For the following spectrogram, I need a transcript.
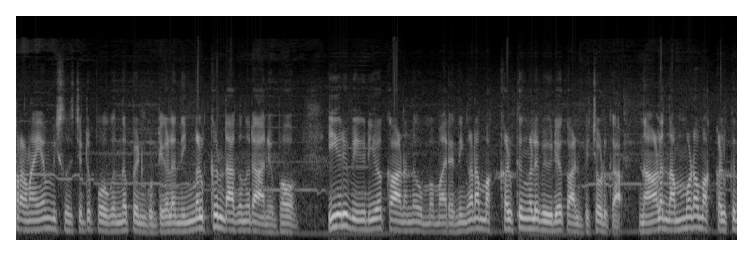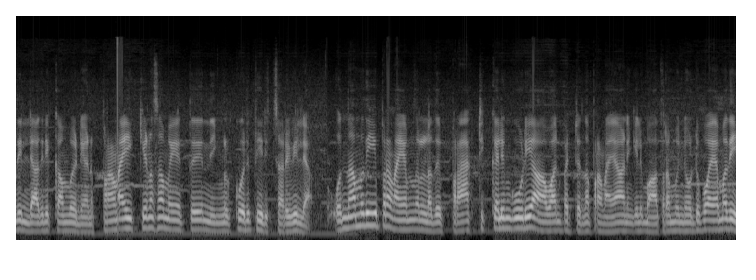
പ്രണയം വിശ്വസിച്ചിട്ട് പോകുന്ന പെൺകുട്ടികളെ നിങ്ങൾക്ക് ഉണ്ടാകുന്ന ഒരു അനുഭവം. ഈ ഒരു വീഡിയോ കാണുന്ന ഉമ്മമാരെ നിങ്ങളുടെ മക്കൾക്ക് നിങ്ങൾ വീഡിയോ കാണിപ്പിച്ചു കൊടുക്കുക നാളെ നമ്മുടെ മക്കൾക്ക് ഇതില്ലാതിരിക്കാൻ വേണ്ടിയാണ്. പ്രണയിക്കുന്ന സമയത്ത് നിങ്ങൾക്കൊരു തിരിച്ചറിവില്ല. ഒന്നാമത് ഈ പ്രണയം എന്നുള്ളത് പ്രാക്ടിക്കലും കൂടി ആവാൻ പറ്റുന്ന പ്രണയമാണെങ്കിൽ മാത്രം മുന്നോട്ട് പോയാൽ മതി.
